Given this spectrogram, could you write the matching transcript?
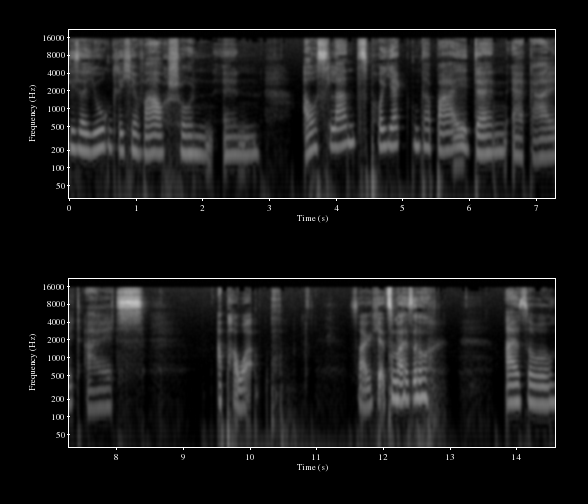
dieser Jugendliche war auch schon in Auslandsprojekten dabei, denn er galt als Abhauer, sage ich jetzt mal so. Also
